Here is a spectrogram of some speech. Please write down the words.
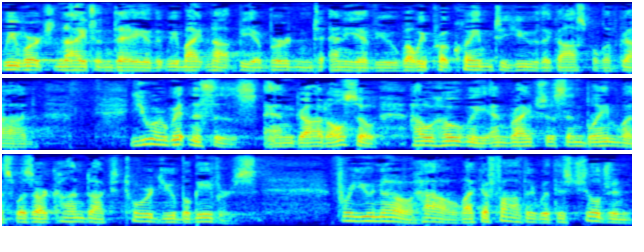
We worked night and day that we might not be a burden to any of you while we proclaimed to you the gospel of God. You are witnesses, and God also, how holy and righteous and blameless was our conduct toward you believers. For you know how, like a father with his children,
